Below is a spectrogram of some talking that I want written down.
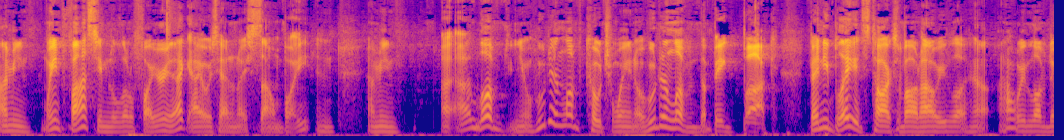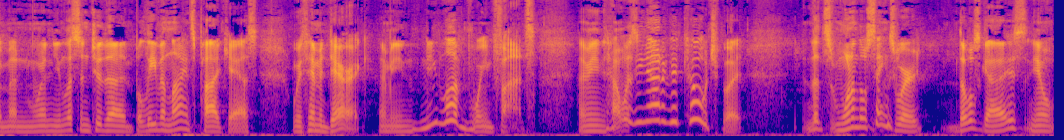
I mean, Wayne Fontes seemed a little fiery. That guy always had a nice sound bite, and I mean, I, I loved, you know, who didn't love Coach Wayno? Who didn't love the big buck? Bennie Blades talks about how he lo- how he loved him, and when you listen to the Bleav in Lions podcast with him and Derek, I mean, he loved Wayne Fontes. I mean, how was he not a good coach? But that's one of those things where those guys, you know,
